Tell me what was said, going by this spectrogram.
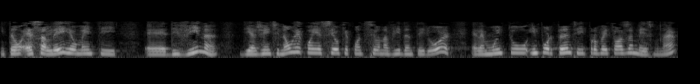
Então, essa lei realmente é, divina de a gente não reconhecer o que aconteceu na vida anterior, ela é muito importante e proveitosa mesmo, né?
